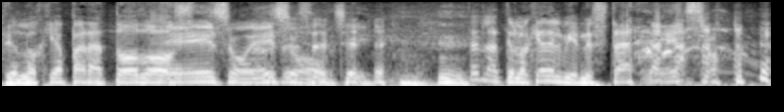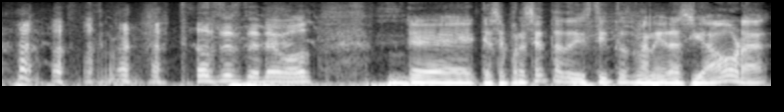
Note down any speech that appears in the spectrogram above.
Teología para todos. Eso, eso, sí. Esta es la teología del bienestar. Eso. Entonces tenemos eh, que se presenta de distintas maneras y ahora,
